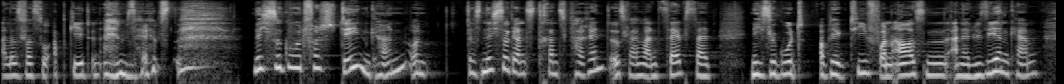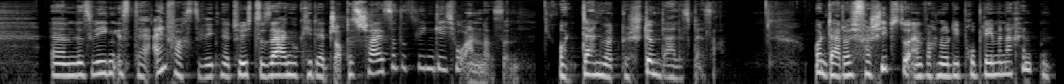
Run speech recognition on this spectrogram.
alles, was so abgeht in einem selbst, nicht so gut verstehen kann und das nicht so ganz transparent ist, weil man es selbst halt nicht so gut objektiv von außen analysieren kann, ähm, deswegen ist der einfachste Weg natürlich zu sagen, okay, der Job ist scheiße, deswegen gehe ich woanders hin. Und dann wird bestimmt alles besser. Und dadurch verschiebst du einfach nur die Probleme nach hinten.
